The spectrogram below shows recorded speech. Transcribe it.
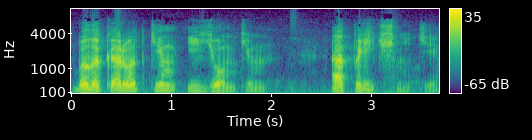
было коротким и ёмким. Опричники.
